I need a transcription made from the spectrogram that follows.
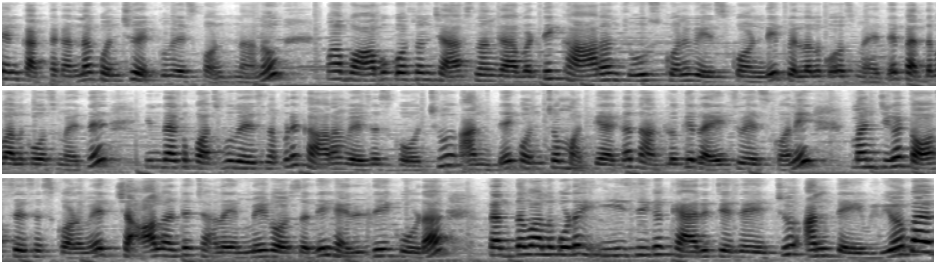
నేను కట్ట కన్నా కొంచెం ఎక్కువ వేసుకుంటున్నాను. మా బాబు కోసం చేస్తున్నాను కాబట్టి కారం చూసుకొని వేసుకోండి. పిల్లల కోసం అయితే పెద్దవాళ్ళ కోసం అయితే. ఇందాక పసుపు వేసినప్పుడే కారం వేసేసుకోవచ్చు. అంతే కొంచెం మగ్గాక దాంట్లోకి రైస్ వేసుకొని మంచిగా టాస్ చేసేసుకోవడమే. చాలా అంటే చాలా ఎమ్మీగా వస్తుంది. హెల్తీ కూడా. పెద్దవాళ్ళు కూడా ఈజీగా క్యారీ చేసేయచ్చు. అంతే ఈ వీడియో బాయ్ బాయ్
